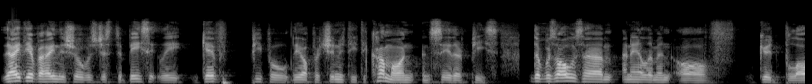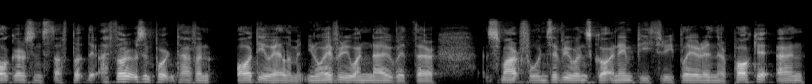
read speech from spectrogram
the idea behind the show was just to basically give people the opportunity to come on and say their piece. There was always um, an element of good bloggers and stuff, but I thought it was important to have an audio element. You know, everyone now with their smartphones, everyone's got an MP3 player in their pocket, and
